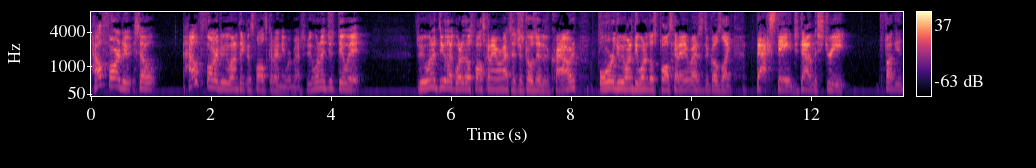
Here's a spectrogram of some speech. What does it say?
How far do so? How far do we want to take this Falls Count Anywhere match? Do we want to just do it? Do we want to do like one of those Falls Count Anywhere matches that just goes into the crowd, or do we want to do one of those Falls Count Anywhere matches that goes like backstage down the street, fucking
